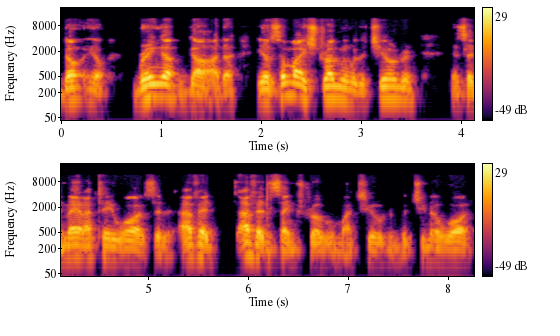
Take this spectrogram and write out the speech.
Don't, you know, bring up God. Uh, you know, somebody struggling with the children and say, "Man, I tell you what," I said, "I've had I've had the same struggle with my children, but you know what?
